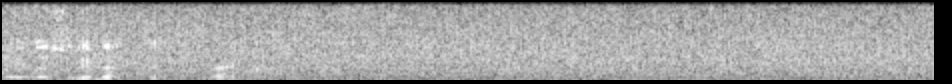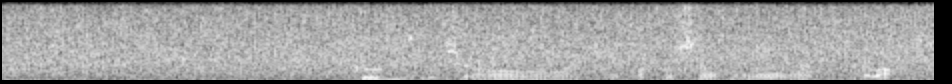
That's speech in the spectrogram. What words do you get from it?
Windows Liberty, ecco. Se c'erano ho fatto server privato.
